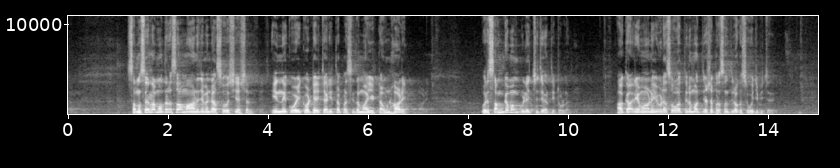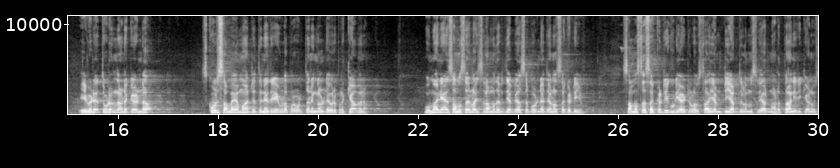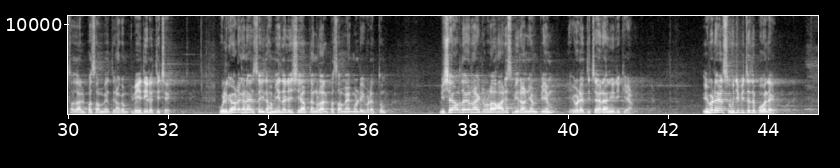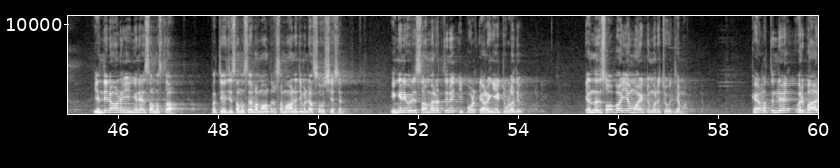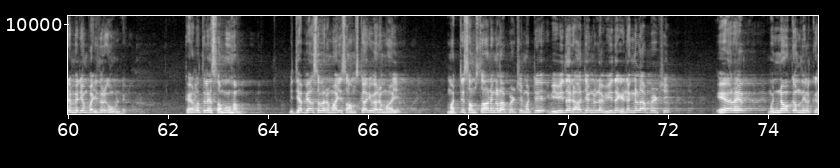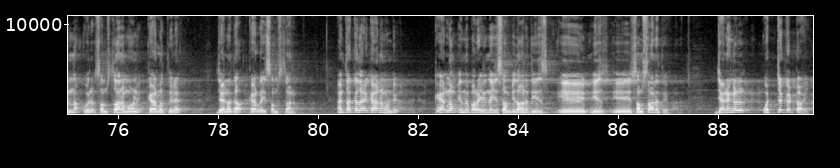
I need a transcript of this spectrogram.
സമസ്തല മദ്രസ മാനേജ്മെന്റ് അസോസിയേഷൻ ഇന്ന് കോഴിക്കോട്ടെ ചരിത്ര പ്രസിദ്ധമായ ടൗൺ ഹാളിൽ ഒരു സംഗമം വിളിച്ചു ചേർത്തിട്ടുള്ളത്. ആ കാര്യമാണ് ഇവിടെ സ്വാഗത്തിലും അധ്യക്ഷ പ്രസംഗത്തിലൊക്കെ സൂചിപ്പിച്ചത്. ഇവിടെ തുടർന്ന് നടക്കേണ്ട സ്കൂൾ സമയമാറ്റത്തിനെതിരെയുള്ള പ്രവർത്തനങ്ങളുടെ ഒരു പ്രഖ്യാപനം. ബഹുമാനിയായ സമസ്തല ഇസ്ലാം മത വിദ്യാഭ്യാസ ബോർഡിന്റെ ജനറൽ സെക്രട്ടറിയും സമസ്ത സെക്രട്ടറി കൂടിയായിട്ടുള്ള ഉസ്താദ് എം ടി അബ്ദുൽ മുസ്ലിയാർ നടത്താനിരിക്കുകയാണ് ഉസ്താദ് അല്പസമയത്തിനകം വേദിയിൽ എത്തിച്ചേരും ഉദ്ഘാടകനായ സയ്യിദ് ഹമീദ് അലി ഷിയാബ് തങ്ങളും അല്പസമയം കൊണ്ട് ഇവിടെ എത്തും. വിഷയാവതകരനായിട്ടുള്ള ഹാരിസ് ബീരാൻ എം പിയും ഇവിടെ എത്തിച്ചേരാനിരിക്കുകയാണ്. ഇവിടെ സൂചിപ്പിച്ചതുപോലെ എന്തിനാണ് ഇങ്ങനെ സമസ്ത പ്രത്യേകിച്ച് സമസ്തയുള്ള മാദ്രസ മാനേജ്മെന്റ് അസോസിയേഷൻ ഇങ്ങനെ ഒരു സമരത്തിന് ഇപ്പോൾ ഇറങ്ങിയിട്ടുള്ളത്? എന്നത് സ്വാഭാവികമായിട്ടും ഒരു ചോദ്യമാണ്. കേരളത്തിന്റെ ഒരു പാരമ്പര്യവും പൈതൃകവുമുണ്ട്. കേരളത്തിലെ സമൂഹം വിദ്യാഭ്യാസപരമായി സാംസ്കാരികപരമായി മറ്റ് സംസ്ഥാനങ്ങളെ അപേക്ഷിച്ച് മറ്റ് വിവിധ രാജ്യങ്ങളിലെ വിവിധ ഇടങ്ങളെ അപേക്ഷിച്ച് ഏറെ മുന്നോക്കം നിൽക്കുന്ന ഒരു സംസ്ഥാനമാണ് കേരളത്തിലെ ജനത കേരള സംസ്ഥാനം. അതിന് തക്കതായ കാരണമുണ്ട്. കേരളം എന്ന് പറയുന്ന ഈ സംവിധാനത്ത് ഈ സംസ്ഥാനത്ത് ജനങ്ങൾ ഒറ്റക്കെട്ടായി.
